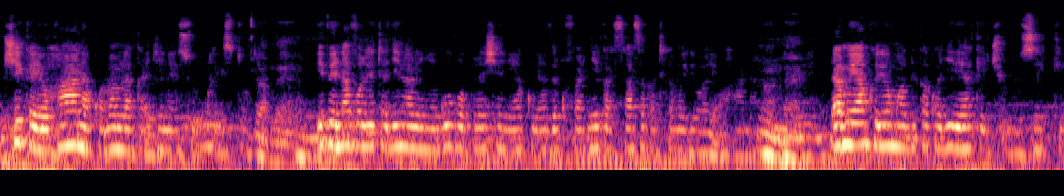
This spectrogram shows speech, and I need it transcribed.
Mshike Yohana kwa mamlaka ya jina Yesu Kristo. Hivi ninavyoleta jina lenye nguvu, operation yako ianze kufanyika sasa katika mwili wa Yohana. Damu yako iliyomwagika kwa ajili yake ichuruzike.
